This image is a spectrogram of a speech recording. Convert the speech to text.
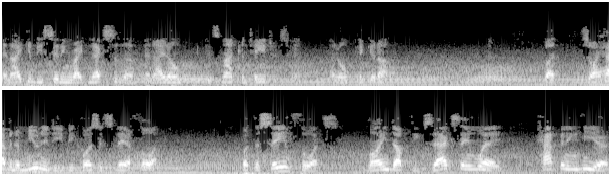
and I can be sitting right next to them, and I don't, it's not contagious. Yeah? I don't pick it up. But, so I have an immunity because it's their thought. But the same thoughts, lined up the exact same way, happening here,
